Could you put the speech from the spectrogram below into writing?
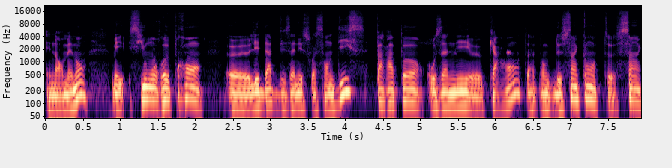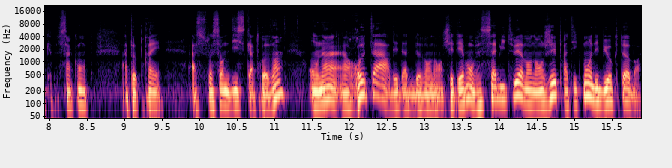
énormément, mais si on reprend euh, les dates des années 70 par rapport aux années 40, donc de 55, 50 à peu près à 70-80, on a un retard des dates de vendange. C'est-à-dire on va s'habituer à vendanger pratiquement au début octobre.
